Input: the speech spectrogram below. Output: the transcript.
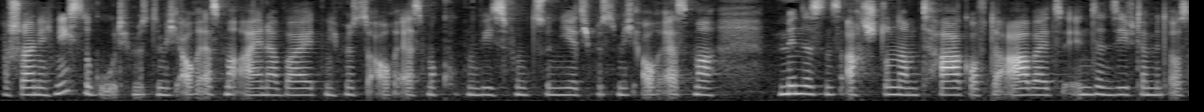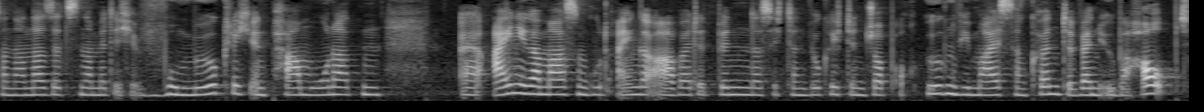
Wahrscheinlich nicht so gut. Ich müsste mich auch erstmal einarbeiten, ich müsste auch erstmal gucken, wie es funktioniert. Ich müsste mich auch erstmal mindestens acht Stunden am Tag auf der Arbeit intensiv damit auseinandersetzen, damit ich womöglich in ein paar Monaten äh, einigermaßen gut eingearbeitet bin, dass ich dann wirklich den Job auch irgendwie meistern könnte, wenn überhaupt.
